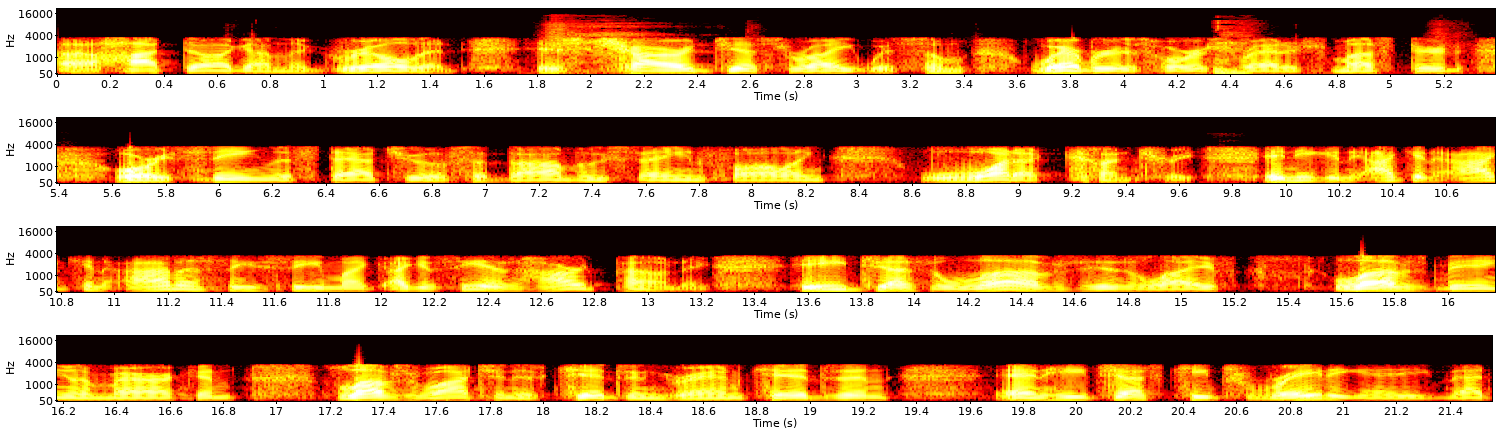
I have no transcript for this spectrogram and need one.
a hot dog on the grill that is charred just right with some Weber's horseradish mustard, or seeing the statue of Saddam Hussein falling. What a country! And you can, I can, I can honestly see Mike. I can see his heart pounding. He just loves his life loves being an American, loves watching his kids and grandkids, and and he just keeps radiating that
